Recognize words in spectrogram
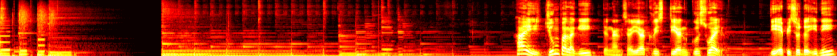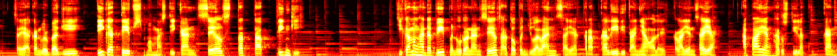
Hai, jumpa lagi dengan saya Christian Guswai. Di episode ini, saya akan berbagi tiga tips memastikan sales tetap tinggi. Jika menghadapi penurunan sales atau penjualan, saya kerap kali ditanya oleh klien saya, apa yang harus dilakukan?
